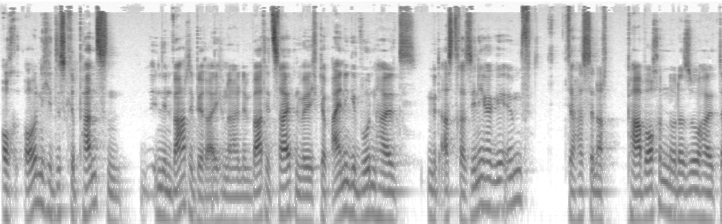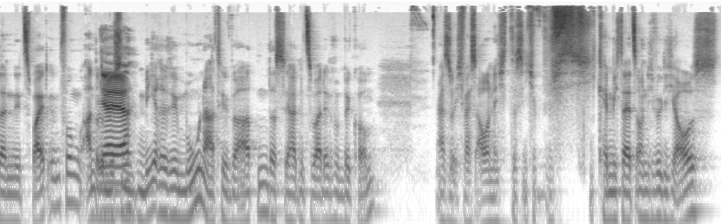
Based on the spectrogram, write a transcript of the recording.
auch ordentliche Diskrepanzen in den Wartebereichen und halt in Wartezeiten, weil ich glaube, einige wurden halt mit AstraZeneca geimpft. Da hast du nach paar Wochen oder so halt deine Zweitimpfung. Andere ja, müssen ja. mehrere Monate warten, dass sie halt eine Zweitimpfung bekommen. Also ich weiß auch nicht, dass ich, ich, ich kenne mich da jetzt auch nicht wirklich aus.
